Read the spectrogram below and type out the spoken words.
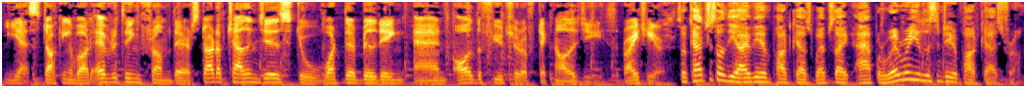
Yes, talking about everything from their startup challenges to what they're building and all the future of technologies right here. So catch us on the IVM Podcast website, app, or wherever you listen to your podcast from.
